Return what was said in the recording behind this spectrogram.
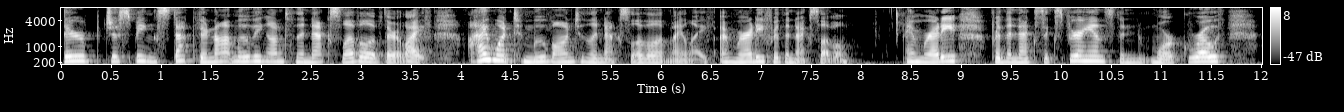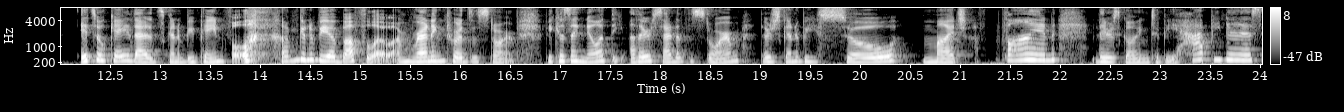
they're just being stuck. They're not moving on to the next level of their life. I want to move on to the next level of my life. I'm ready for the next level. I'm ready for the next experience, the more growth. It's okay that it's going to be painful. I'm going to be a buffalo. I'm running towards the storm because I know at the other side of the storm, there's going to be so much fun, there's going to be happiness,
